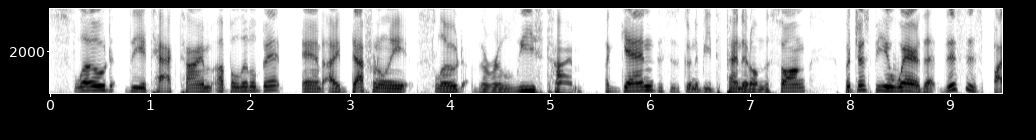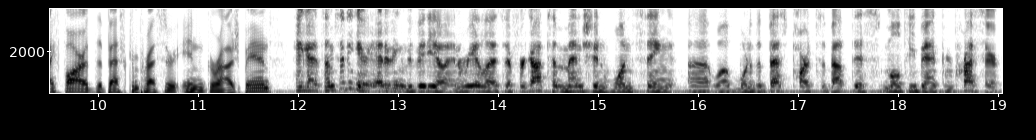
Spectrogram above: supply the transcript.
slowed the attack time up a little bit, and I definitely slowed the release time. Again, this is going to be dependent on the song, but just be aware that this is by far the best compressor in GarageBand. Hey guys, I'm sitting here editing the video and realized I forgot to mention one thing, uh, well, one of the best parts about this multi-band compressor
